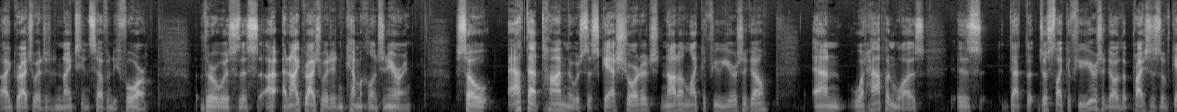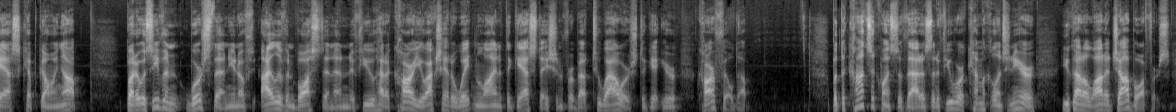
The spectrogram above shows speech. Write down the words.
I graduated in 1974, there was this, uh, and I graduated in chemical engineering. So at that time, there was this gas shortage, not unlike a few years ago. And what happened was, is that the, just like a few years ago, the prices of gas kept going up. But it was even worse then. You know, I live in Boston, and if you had a car, you actually had to wait in line at the gas station for about two hours to get your car filled up. But the consequence of that is that if you were a chemical engineer, you got a lot of job offers.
